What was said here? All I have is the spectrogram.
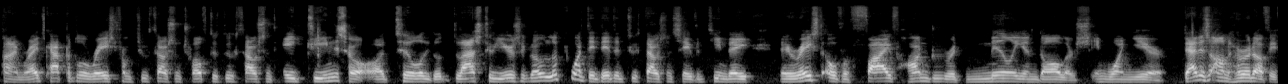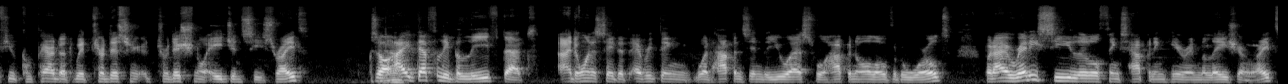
time, right? Capital raised from 2012 to 2018, so until the last two years ago. Look what they did in 2017. They they raised over 500 million dollars in one year. That is unheard of if you compare that with traditional traditional agencies, right? So yeah. I definitely believe that. I don't want to say that everything what happens in the US will happen all over the world, but I already see little things happening here in Malaysia, right?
